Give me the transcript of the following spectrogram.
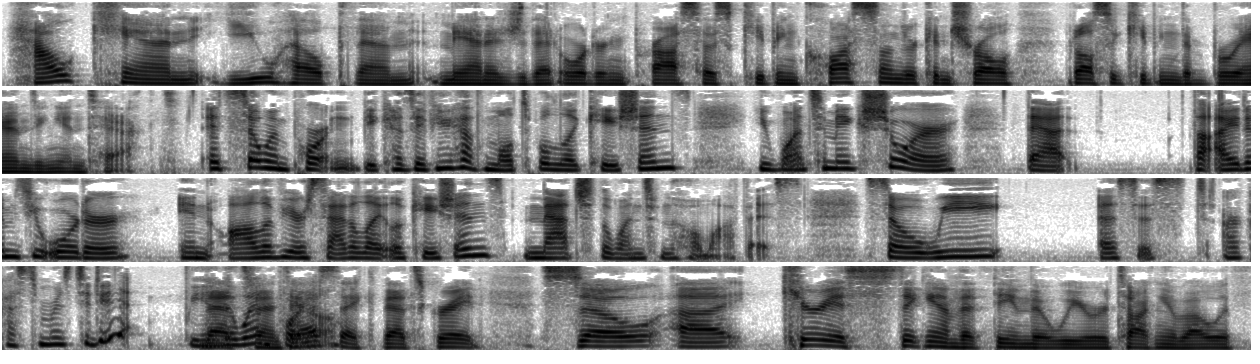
How can you help them manage that ordering process, keeping costs under control, but also keeping the branding intact? It's so important because if you have multiple locations, you want to make sure that the items you order in all of your satellite locations match the ones from the home office. So we assist our customers to do that via That's the web fantastic. Portal. That's great. So, uh, curious, sticking on that theme that we were talking about with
